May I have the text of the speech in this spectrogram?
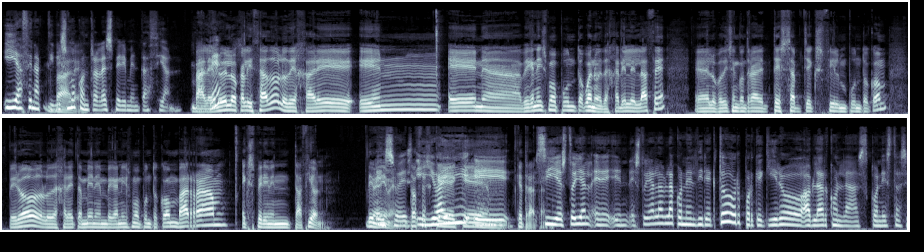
y hacen activismo contra la experimentación. Vale, lo he localizado, lo dejaré en, en uh, veganismo. Bueno, dejaré el enlace, eh, lo podéis encontrar en testsubjectsfilm.com, pero lo dejaré también en veganismo.com barra experimentación. Eso es. y yo ahí, eh, Sí, estoy al, eh, estoy al habla con el director porque quiero hablar con las, con estas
